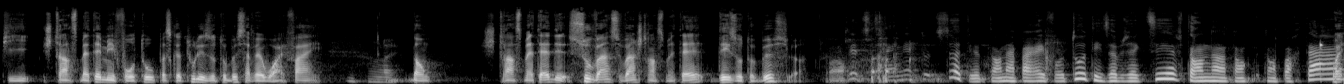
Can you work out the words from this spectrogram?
puis je transmettais mes photos, parce que tous les autobus avaient Wi-Fi. Ouais. Donc, je transmettais, des- souvent, souvent, je transmettais des autobus, là. Wow. Là, tu traînais tout ça, ton appareil photo, tes objectifs, ton, ton, ton portable.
